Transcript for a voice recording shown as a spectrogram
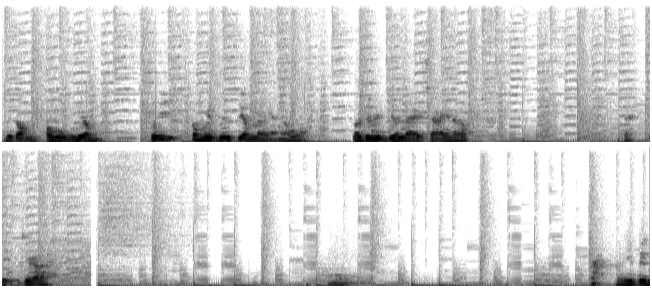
ไม่ต้องพะวงเรื่องเฮ้ยต้องไปซื้อเปลี่ยนแรนะครับผมเราจะมีเปลี่ยนแรใช้นะครับเนี่ยเจ๋งใช่ไหมล่ะอืมอะอันนี้เป็น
